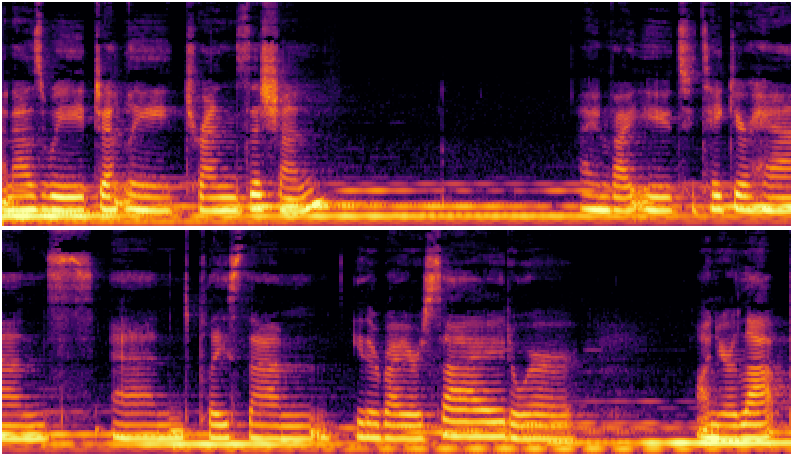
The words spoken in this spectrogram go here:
And as we gently transition, I invite you to take your hands and place them either by your side or on your lap.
